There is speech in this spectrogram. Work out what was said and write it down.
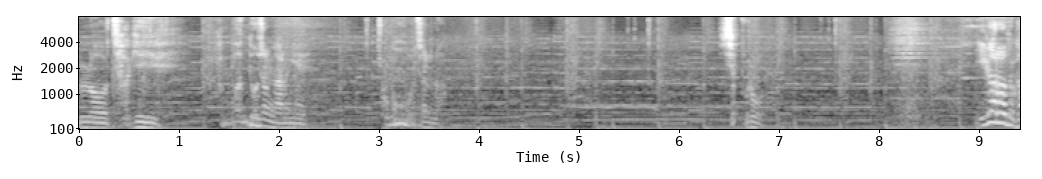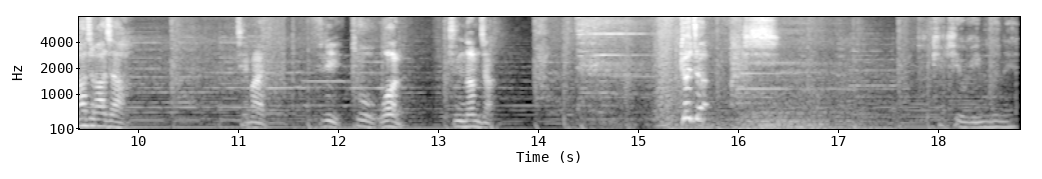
물론 자기 한 번 도전 가능해. 조금 모자라. 10% 이거라도 가져가자. 제발. 3, 2, 1 중남자. 가자 키우기 힘드네.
